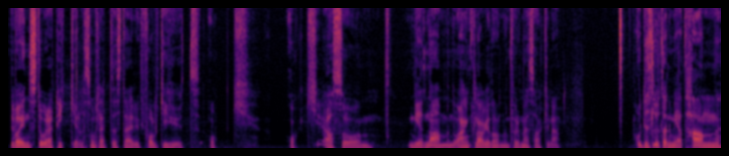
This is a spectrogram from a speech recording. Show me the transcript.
Det var en stor artikel som släpptes där folk gick ut och, och alltså med namn och anklagade honom för de här sakerna. Och det slutade med att han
